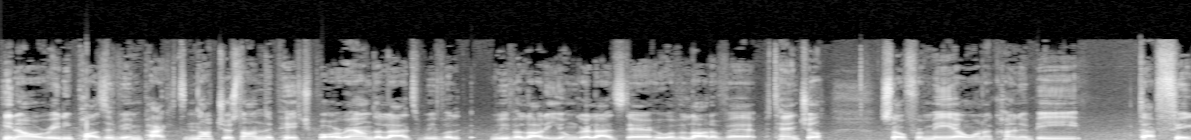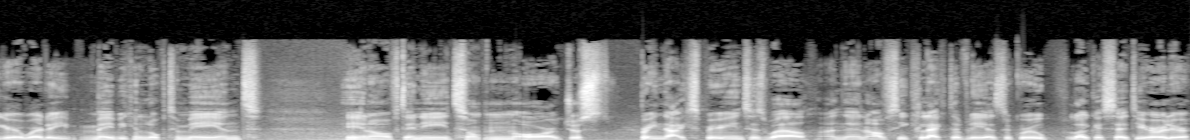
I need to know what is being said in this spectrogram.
you know, a really positive impact, not just on the pitch but around the lads. We've a, we've a lot of younger lads there who have a lot of uh, potential. So for me, I want to kind of be that figure where they maybe can look to me and you know, if they need something or just bring that experience as well. And then obviously collectively as a group, like I said to you earlier,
